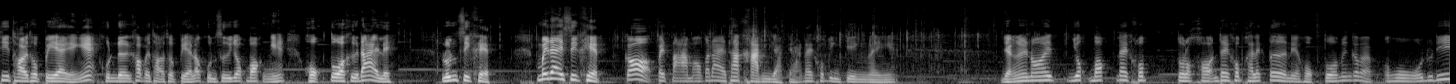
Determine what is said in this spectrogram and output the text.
ที่ Toytopia อย่างเงี้ยคุณเดินเข้าไป Toytopia แล้วคุณซื้อยกบล็อกอย่างเงี้ยหกตัวคือได้เลยลุ้น secretไม่ได้ secret ก็ไปตามเอาก็ได้ถ้าคุณอยากอยากได้ครบจริงๆอะไรเงี้ยอย่างน้อยๆยกบล็อกได้ครบตัวละครได้ครบคาแรคเตอร์เนี่ยหกตัวแม่งก็แบบโอ้โหดูดิ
